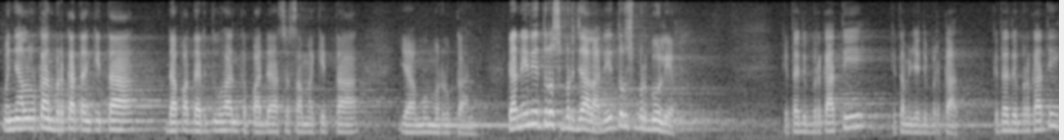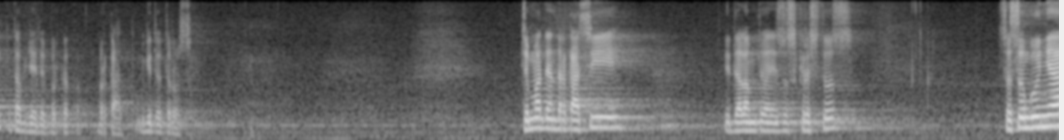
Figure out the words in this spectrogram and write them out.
menyalurkan berkat yang kita dapat dari Tuhan kepada sesama kita yang memerlukan. Dan ini terus berjalan, ini terus bergulir. Kita diberkati, kita menjadi berkat. Kita diberkati, kita menjadi berkat. berkat. Begitu terus. Jemaat yang terkasih di dalam Tuhan Yesus Kristus, sesungguhnya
